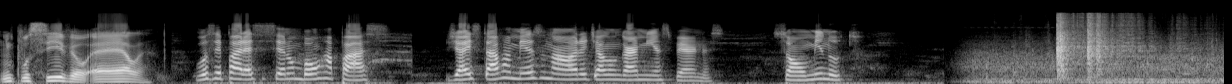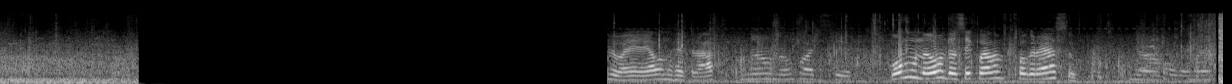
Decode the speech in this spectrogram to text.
Impossível, é ela. Você parece ser um bom rapaz. Já estava mesmo na hora de alongar minhas pernas. Só um minuto. É ela no retrato. Não, não pode ser. Como não? Dancei com ela no progresso. Não, mas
